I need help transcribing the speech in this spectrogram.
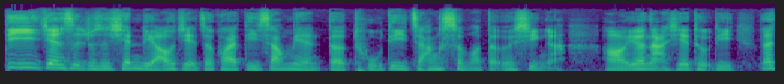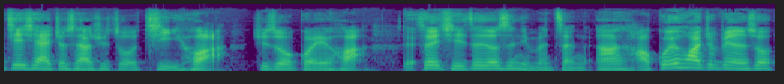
第一件事就是先了解这块地上面的土地长什么德性啊，哦有哪些土地。那接下来就是要去做计划，去做规划。对所以其实这就是你们整个啊好规划就变成说，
